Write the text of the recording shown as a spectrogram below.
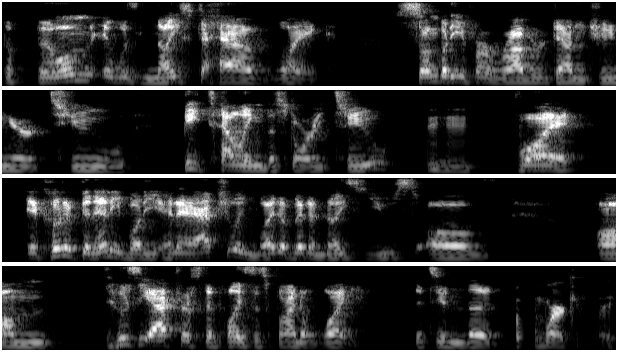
the film, it was nice to have like somebody for Robert Downey Jr. to be telling the story to. Mm-hmm. But it could have been anybody, and it actually might have been a nice use of um who's the actress that plays his final wife that's in the Moira Kelly.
